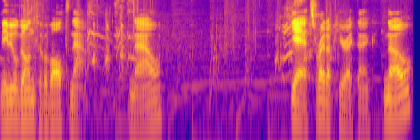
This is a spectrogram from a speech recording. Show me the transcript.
Maybe we'll go into the vault now. Now? Yeah, it's right up here, I think. No?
